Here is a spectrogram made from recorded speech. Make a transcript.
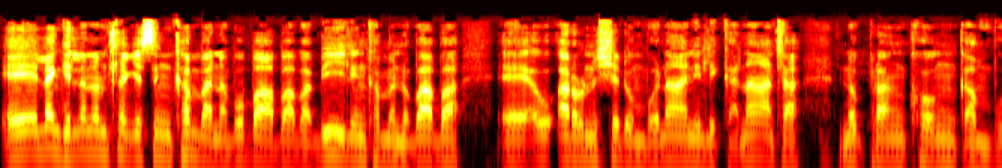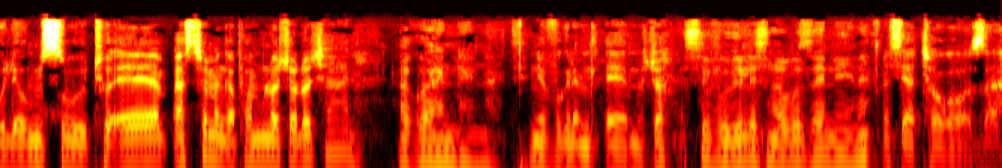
Eh langeni lanamhlanje singikhamba nabobaba babili ngikhamba nobaba eh u-aron shedo mbonani liganatla nobranco nkambule umsuthu. Eh asithome ngapha mlotsho lotshani? Akwande nathi. Nivukile eh mlotsho sivukile singabuza nina? Siyathokoza.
